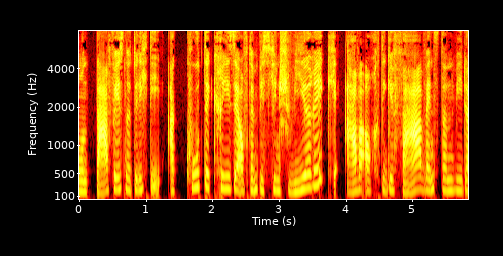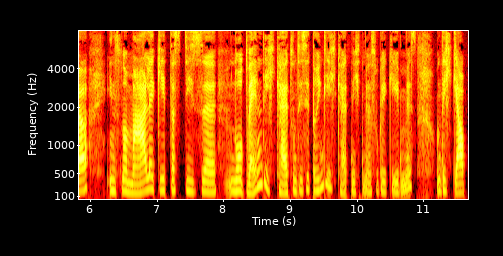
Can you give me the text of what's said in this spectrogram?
und dafür ist natürlich die akute Krise oft ein bisschen schwierig, aber auch die Gefahr, wenn es dann wieder ins Normale geht, dass diese Notwendigkeit und diese Dringlichkeit nicht mehr so gegeben ist. Und ich glaube,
